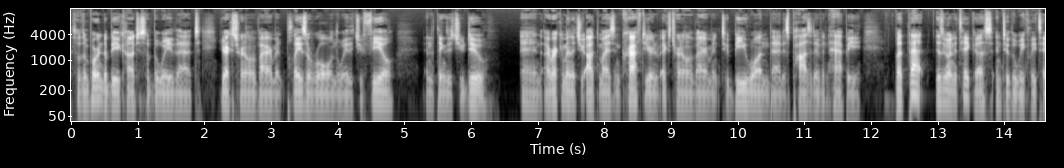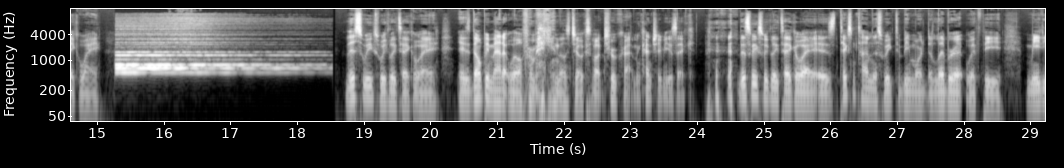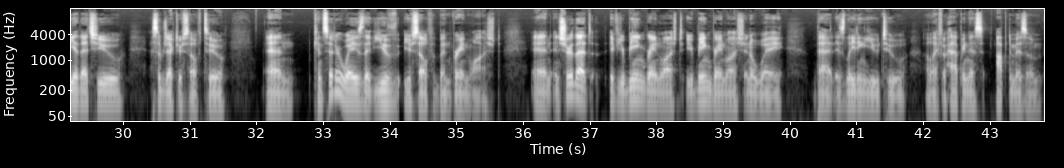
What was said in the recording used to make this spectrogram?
So it's important to be conscious of the way that your external environment plays a role in the way that you feel and the things that you do. And I recommend that you optimize and craft your external environment to be one that is positive and happy but that is going to take us into the weekly takeaway. This week's weekly takeaway is don't be mad at Will for making those jokes about true crime and country music. this week's weekly takeaway is take some time this week to be more deliberate with the media that you subject yourself to and consider ways that you've yourself have been brainwashed and ensure that if you're being brainwashed, you're being brainwashed in a way that is leading you to a life of happiness, optimism,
